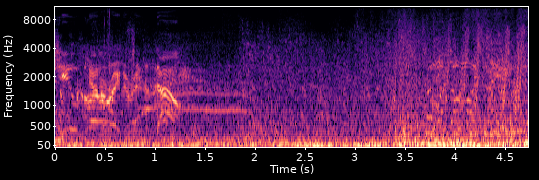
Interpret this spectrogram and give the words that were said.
shield generator is down. Don't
